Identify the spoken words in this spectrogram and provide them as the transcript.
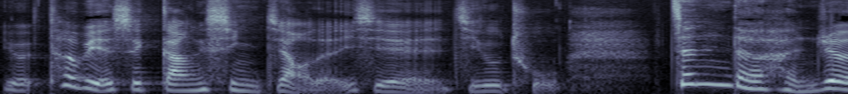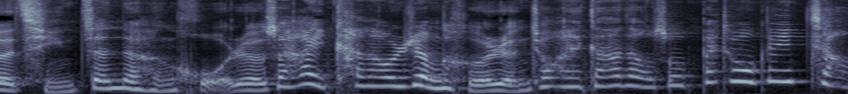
有特别是刚信教的一些基督徒。真的很热情，真的很火热，所以他一看到任何人，就会跟他讲说：“拜托，我跟你讲，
